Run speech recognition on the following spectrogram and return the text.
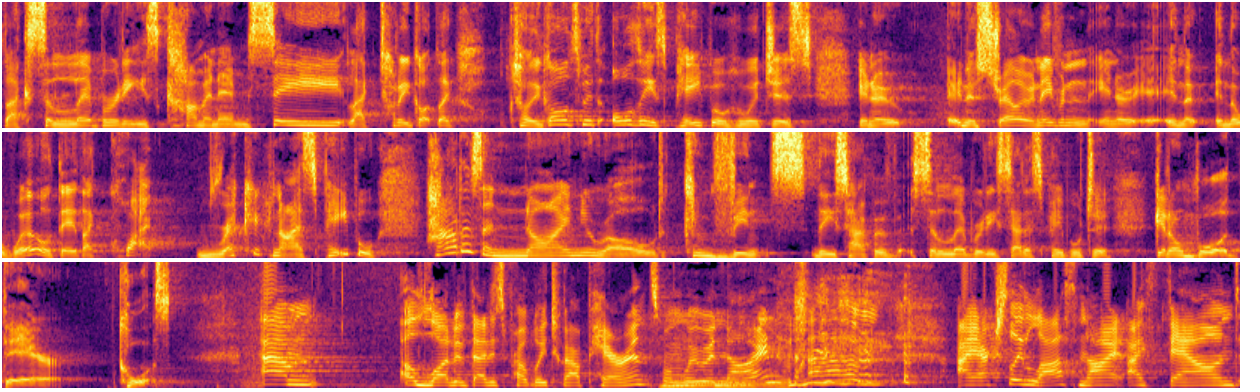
like celebrities come and MC like Tottie got like Tottie Goldsmith, all these people who are just you know in Australia and even you know in the in the world, they're like quite recognized people. How does a nine year old convince these type of celebrity status people to get on board their cause? Um, a lot of that is probably to our parents when we were nine. Um, I actually last night I found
